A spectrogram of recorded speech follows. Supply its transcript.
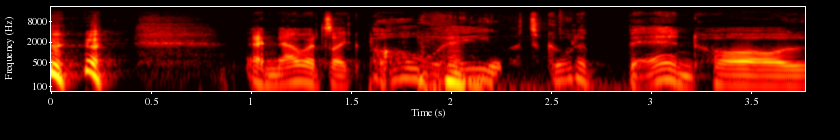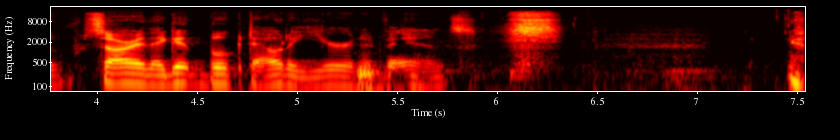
and now it's like, oh hey, let's go to Bend. Oh, sorry, they get booked out a year in advance.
